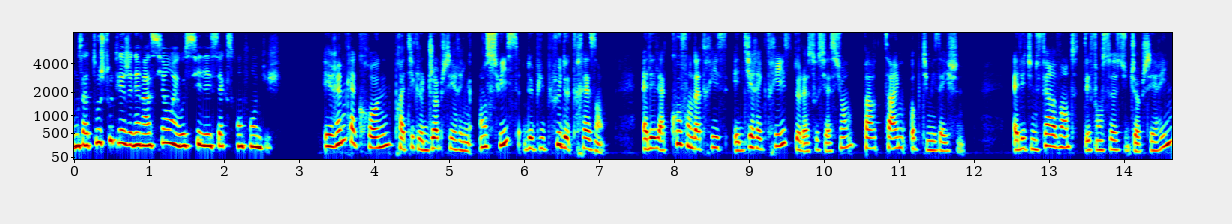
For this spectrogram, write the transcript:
Donc ça touche toutes les générations et aussi les sexes confondus. Renka Krohn pratique le job sharing en Suisse depuis plus de 13 ans. Elle est la cofondatrice et directrice de l'association Part-Time Optimization. Elle est une fervente défenseuse du job sharing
